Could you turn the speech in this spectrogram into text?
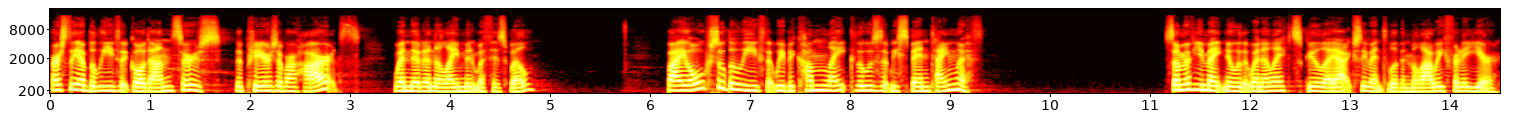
Firstly, I believe that God answers the prayers of our hearts when they're in alignment with His will. But I also believe that we become like those that we spend time with. Some of you might know that when I left school, I actually went to live in Malawi for a year.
